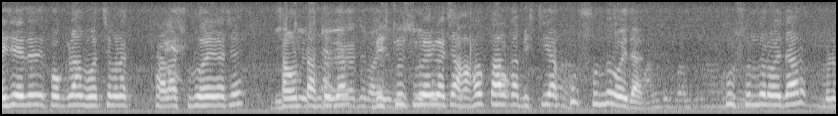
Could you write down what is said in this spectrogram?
এই যে এদের প্রোগ্রাম হচ্ছে মানে খেলা শুরু হয়ে গেছে সাউন্ডটা আসতে হয়ে বাইরে বৃষ্টি শুরু হয়ে গেছে হালকা হালকা বৃষ্টি আর খুব সুন্দর ওয়েদার খুব সুন্দর ওয়েদার মানে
